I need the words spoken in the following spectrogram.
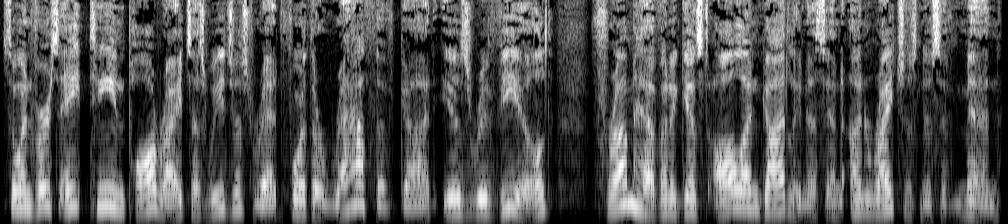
So in verse 18, Paul writes, as we just read, For the wrath of God is revealed from heaven against all ungodliness and unrighteousness of men,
